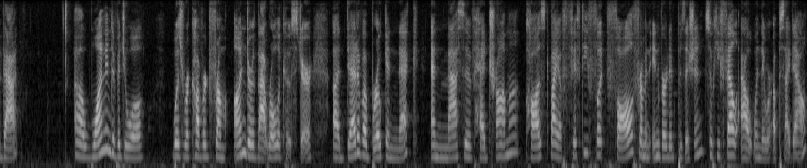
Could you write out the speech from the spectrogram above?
that. Uh, one individual was recovered from under that roller coaster, uh, dead of a broken neck and massive head trauma caused by a 50 foot fall from an inverted position. So he fell out when they were upside down.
